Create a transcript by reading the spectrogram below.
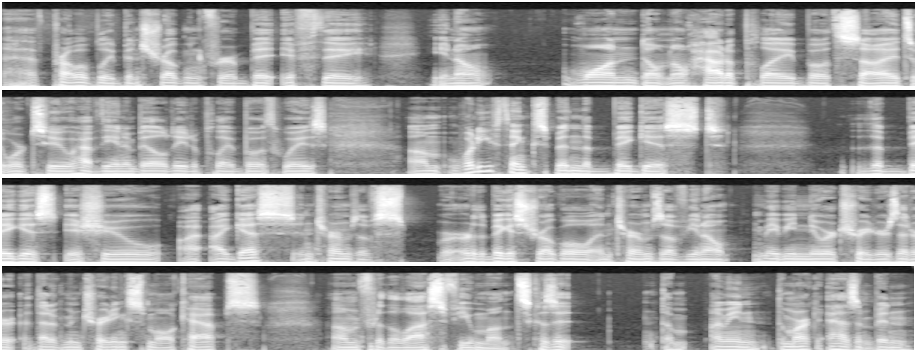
have probably been struggling for a bit if they, you know, one don't know how to play both sides, or two have the inability to play both ways. Um, what do you think's been the biggest, the biggest issue? I, I guess in terms of or the biggest struggle in terms of you know maybe newer traders that are that have been trading small caps um, for the last few months because it the I mean the market hasn't been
